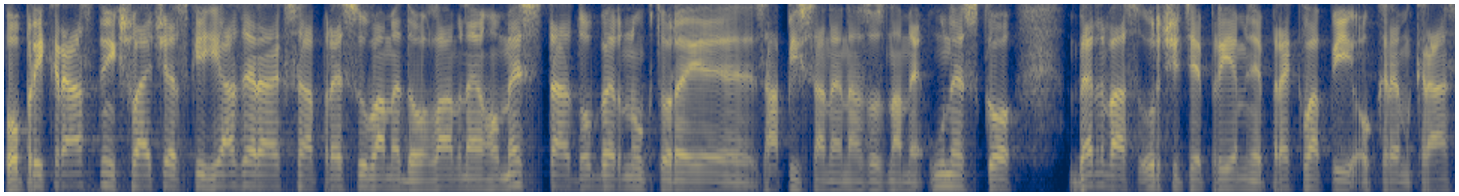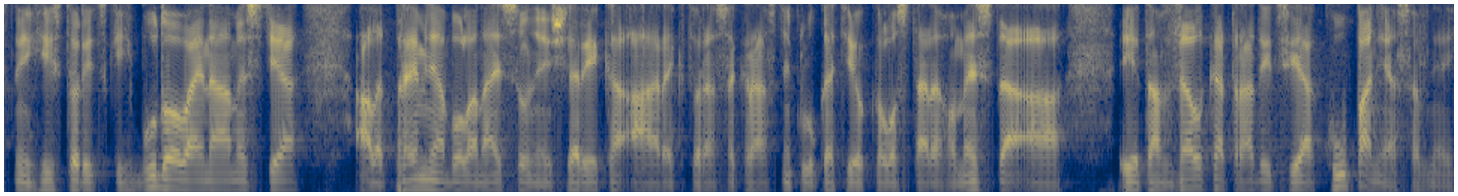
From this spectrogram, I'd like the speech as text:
Popri krásnych švajčiarských jazerách sa presúvame do hlavného mesta, do Bernu, ktoré je zapísané na zozname UNESCO. Bern vás určite príjemne prekvapí, okrem krásnych historických budov aj námestia, ale pre mňa bola najsilnejšia rieka Áre, ktorá sa krásne klukatí okolo starého mesta a je tam veľká tradícia kúpania sa v nej.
